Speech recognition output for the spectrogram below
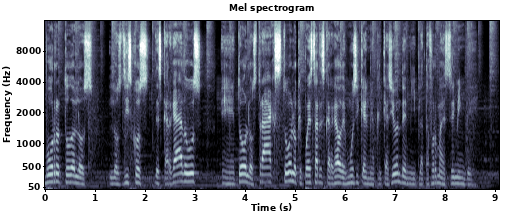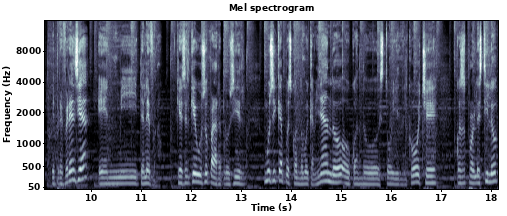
borro todos los, los discos descargados, eh, todos los tracks, todo lo que puede estar descargado de música en mi aplicación, de mi plataforma de streaming de, de preferencia, en mi teléfono. Que es el que uso para reproducir música pues cuando voy caminando o cuando estoy en el coche, cosas por el estilo.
